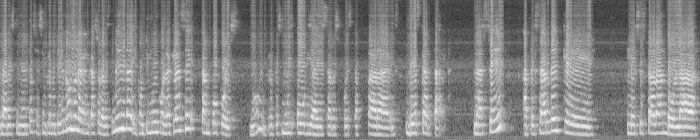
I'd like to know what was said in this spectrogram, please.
la vestimenta, o sea, simplemente no, no le hagan caso a la vestimenta y continúen con la clase, tampoco es, ¿no? Creo que es muy obvia esa respuesta para descartarla. La C, a pesar de que les está dando la,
